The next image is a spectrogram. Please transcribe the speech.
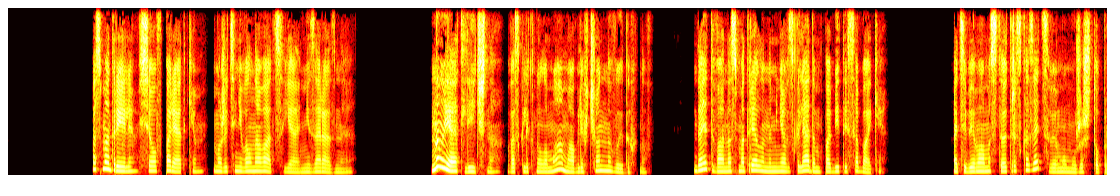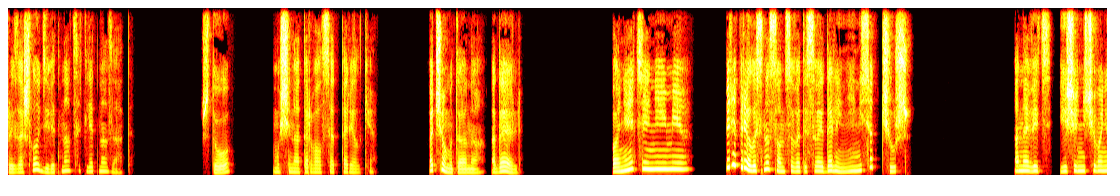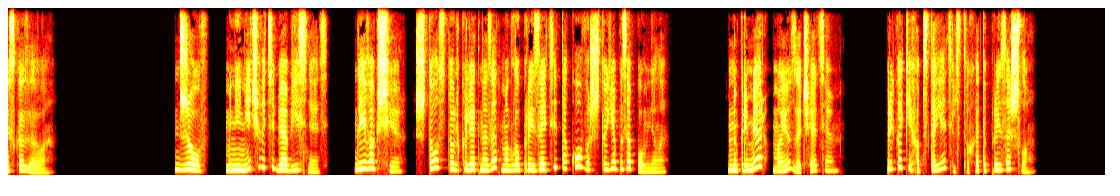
«Осмотрели, все в порядке. Можете не волноваться, я не заразная». «Ну и отлично!» — воскликнула мама, облегченно выдохнув. До этого она смотрела на меня взглядом побитой собаки. «А тебе, мама, стоит рассказать своему мужу, что произошло 19 лет назад». «Что?» — мужчина оторвался от тарелки. «О чем это она, Адаэль?» Понятия не имею. Перегрелась на солнце в этой своей долине и несет чушь. Она ведь еще ничего не сказала. Джофф, мне нечего тебе объяснять. Да и вообще, что столько лет назад могло произойти такого, что я бы запомнила? Например, мое зачатие. При каких обстоятельствах это произошло?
